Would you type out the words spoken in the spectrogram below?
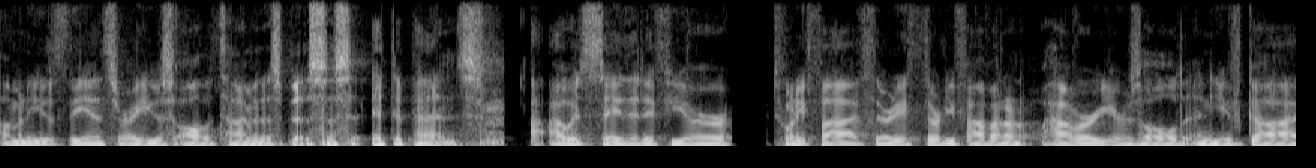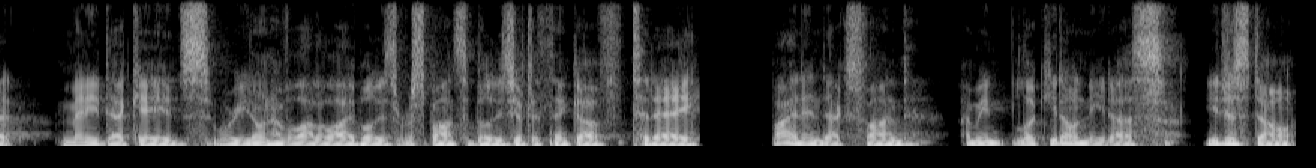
I'm going to use the answer I use all the time in this business. It depends. I would say that if you're 25, 30, 35, I don't know, however years old, and you've got many decades where you don't have a lot of liabilities or responsibilities you have to think of today, buy an index fund. I mean, look, you don't need us. You just don't.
